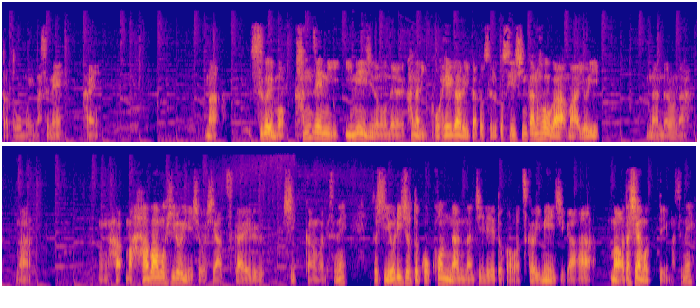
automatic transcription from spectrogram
たと思いますね。はい。まあ、すごいもう完全にイメージの問題なので、かなり語弊がある言い方をすると、精神科の方が、まあ、より、なんだろうな、まあ、はまあ、幅も広いでしょうし、扱える疾患はですね。そしてよりちょっとこう困難な事例とかを扱うイメージが、まあ私は持っていますね。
